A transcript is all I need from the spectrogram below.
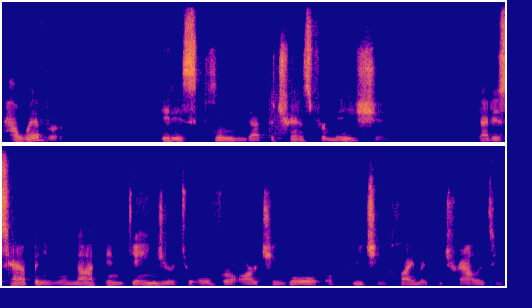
However, it is keen that the transformation that is happening will not endanger to overarching goal of reaching climate neutrality.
